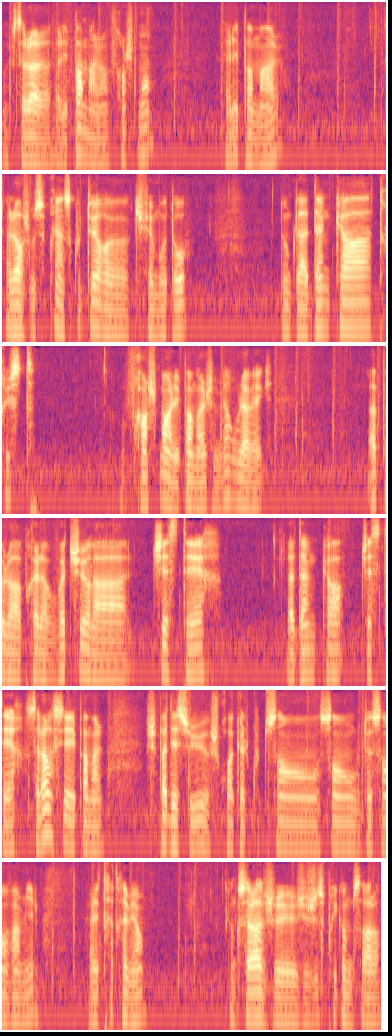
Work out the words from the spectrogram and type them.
Donc celle-là, elle est pas mal, hein. franchement. Elle est pas mal. Alors je me suis pris un scooter euh, qui fait moto. Donc la Danka Trust. Franchement, elle est pas mal. J'aime bien rouler avec. Hop là, après la voiture, la Jester. La Danka Jester. Celle-là aussi elle est pas mal. Je suis pas déçu. Je crois qu'elle coûte 100, 100 ou 220 000. Elle est très très bien. Donc celle-là, j'ai juste pris comme ça. Là.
